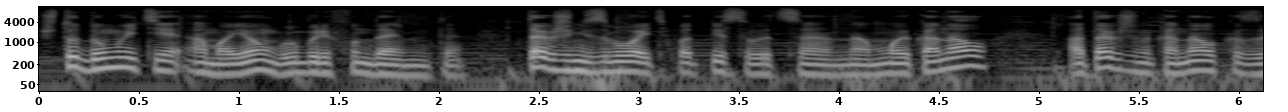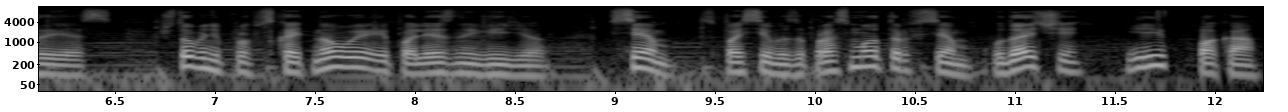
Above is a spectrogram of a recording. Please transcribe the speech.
что думаете о моем выборе фундамента. Также не забывайте подписываться на мой канал, а также на канал КЗС, чтобы не пропускать новые и полезные видео. Всем спасибо за просмотр, всем удачи и пока!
